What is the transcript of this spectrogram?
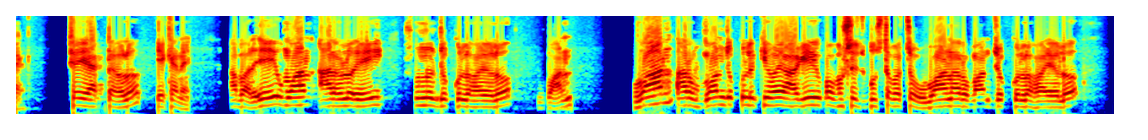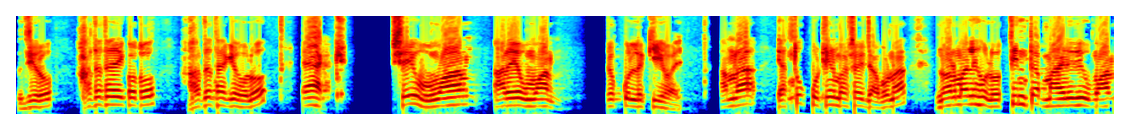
এক। সেই একটা হলো এখানে। আবার এই ওয়ান আর হলো এই শূন্য যোগ করলে হয় হলো ওয়ান ওয়ান আর ওয়ান যোগ করলে কি হয়? আগে অবশ্যই বুঝতে পারছ ওয়ান আর ওয়ান যোগ করলে হয় হলো জিরো হাতে থাকে কত? হাতে থাকে হলো এক। সেই ওয়ান আর এ ওয়ান যোগ করলে কি হয়? আমরা এত কঠিন ভাষায় যাব না। নর্মালি হলো তিনটা বাইনারি ওয়ান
